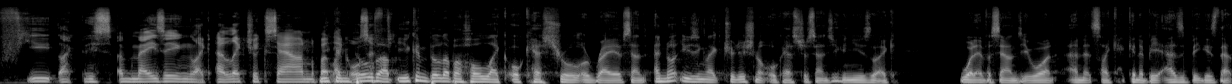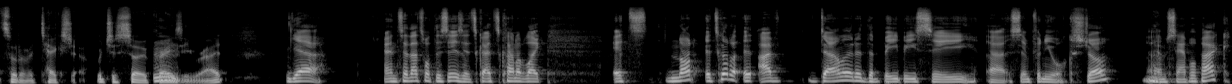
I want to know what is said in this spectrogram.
few like this amazing like electric sound, but you can like also build up you can build up a whole like orchestral array of sounds and not using like traditional orchestra sounds you can use like whatever sounds you want and it's like going to be as big as that sort of a texture which is so crazy right Yeah, and so that's what this is. It's it's kind of like it's not. It's got. A, I've downloaded the BBC uh, Symphony Orchestra Yeah. um, sample pack,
